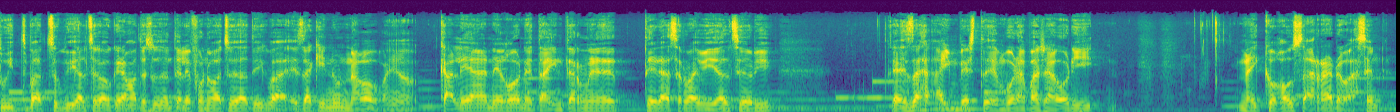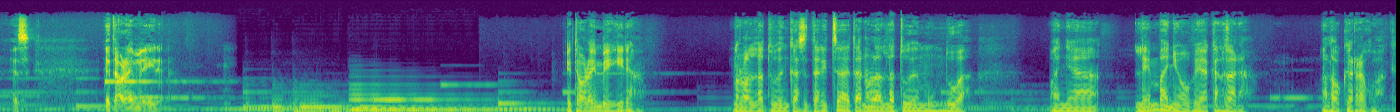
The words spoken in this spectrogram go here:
tweet batzuk bidaltzeko aukera mate zuten telefono batzuetatik, ba, ez dakin nun nago, baina kalean egon eta internetera zerbait bidaltze hori, ez da hainbeste denbora pasa hori nahiko gauza raroa zen, ez? Eta orain begira. Eta orain begira. Nola aldatu den kazetaritza eta nola aldatu den mundua. Baina lehen baino hobeak algara. Ala okerragoak.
